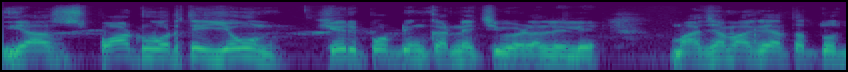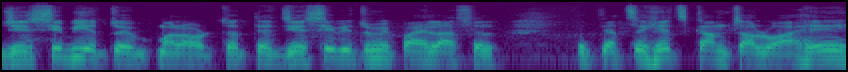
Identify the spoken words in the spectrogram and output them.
या स्पॉटवरती येऊन हे रिपोर्टिंग करण्याची वेळ आलेली आहे. माझ्या मागे आता तो जे सी बी येतोय मला वाटतं. त्या जे सी बी तुम्ही पाहिला असेल तर त्याचं हेच काम चालू आहे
